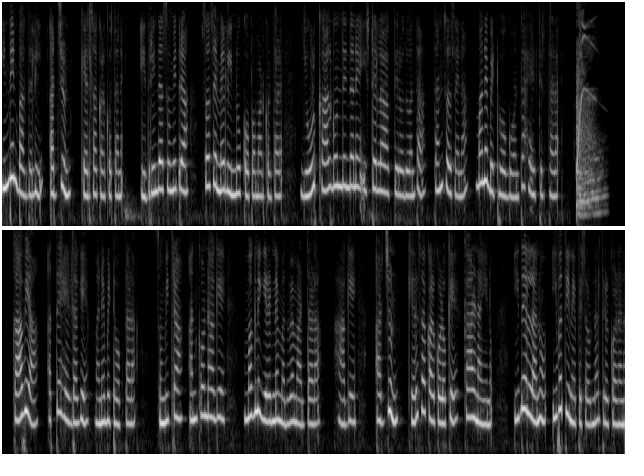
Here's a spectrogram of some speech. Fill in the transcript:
ಹಿಂದಿನ ಭಾಗದಲ್ಲಿ ಅರ್ಜುನ್ ಕೆಲಸ ಕಳ್ಕೊತಾನೆ. ಇದರಿಂದ ಸುಮಿತ್ರ ಸೊಸೆ ಮೇಲೆ ಇನ್ನೂ ಕೋಪ ಮಾಡ್ಕೊಳ್ತಾಳೆ. ಇವಳು ಕಾಲ್ಗುಂದಿಂದನೇ ಇಷ್ಟೆಲ್ಲ ಆಗ್ತಿರೋದು ಅಂತ ತನ್ನ ಸೊಸೆನ ಮನೆ ಬಿಟ್ಟು ಹೋಗು ಅಂತ ಹೇಳ್ತಿರ್ತಾಳೆ. ಕಾವ್ಯ ಅತ್ತೆ ಹೇಳ್ದಾಗೆ ಮನೆ ಬಿಟ್ಟು ಹೋಗ್ತಾಳ. ಸುಮಿತ್ರಾ ಅನ್ಕೊಂಡ ಹಾಗೆ ಮಗನಿಗೆ ಎರಡನೇ ಮದುವೆ ಮಾಡ್ತಾಳ. ಹಾಗೆ ಅರ್ಜುನ್ ಕೆಲಸ ಕಳ್ಕೊಳ್ಳೋಕೆ ಕಾರಣ ಏನು? ಇದೆಲ್ಲನೂ ಇವತ್ತಿನ ಎಪಿಸೋಡ್ನಲ್ಲಿ ತಿಳ್ಕೊಳ್ಳೋಣ.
